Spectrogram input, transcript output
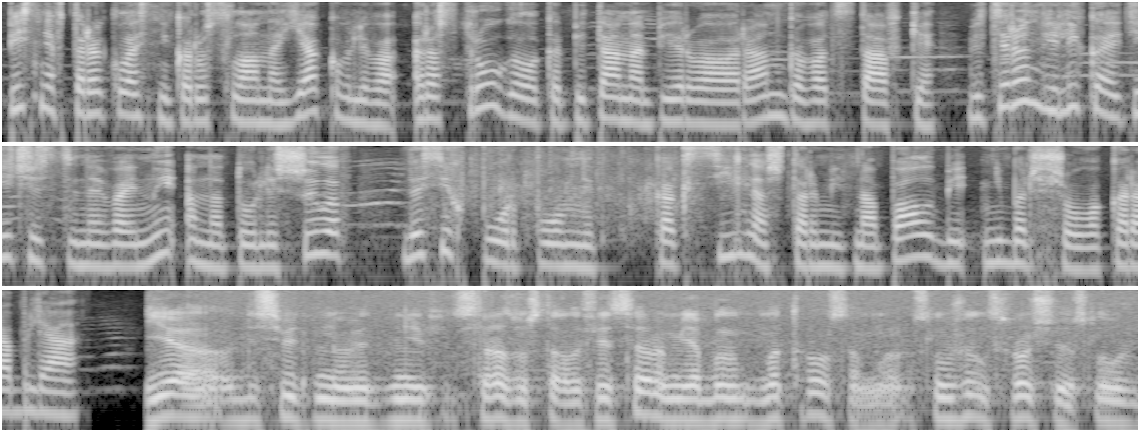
Песня второклассника Руслана Яковлева растрогала капитана первого ранга в отставке. Ветеран Великой Отечественной войны Анатолий Шилов до сих пор помнит, как сильно штормит на палубе небольшого корабля. Я действительно не сразу стал офицером, я был матросом, служил срочную службу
